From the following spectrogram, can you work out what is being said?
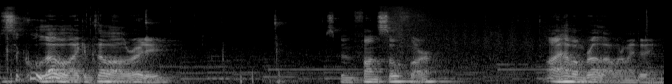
it's a cool level, I can tell already. Been fun so far. Oh, I have umbrella. What am I doing?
